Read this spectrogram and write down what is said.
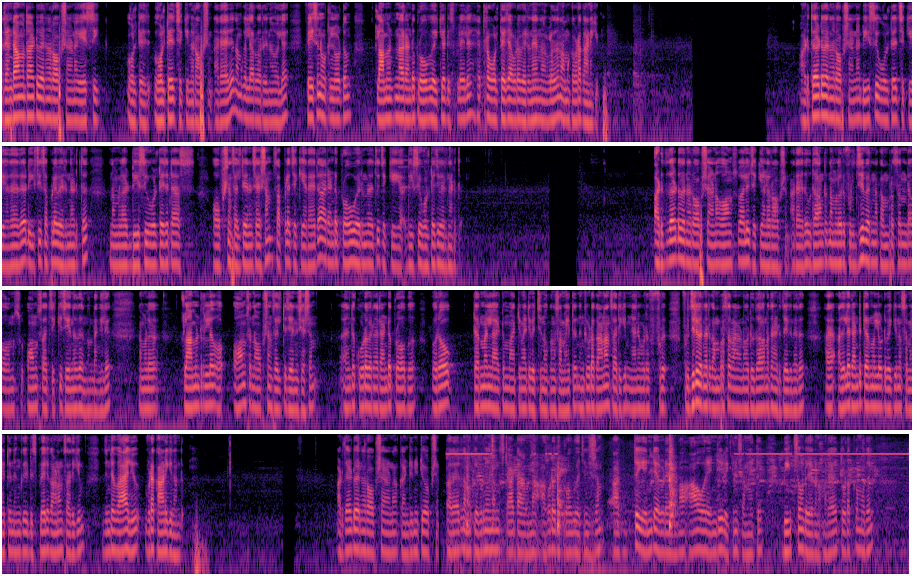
രണ്ടാമതായിട്ട് വരുന്ന ഒരു ഓപ്ഷനാണ് A C voltage voltage check ചെയ്യുന്ന ഒരു ഓപ്ഷൻ. അതായത് നമുക്ക് എല്ലാവർക്കും അറിയുന്ന പോലെ ഫേസ് ന്യൂട്രലിലോട്ടും ആ രണ്ട് പ്രോബ് വയ്ക്കുക ഡിസ്പ്ലേയിൽ എത്ര വോൾട്ടേജ് അവിടെ വരുന്നതെന്നുള്ളത് നമുക്കവിടെ കാണിക്കും. അടുത്തതായിട്ട് വരുന്നൊരു ഓപ്ഷനാണ് ഡി സി വോൾട്ടേജ് ചെക്ക് ചെയ്യുക. അതായത് ഡി സി സപ്ലൈ വരുന്നിടത്ത് നമ്മൾ ഡി സി വോൾട്ടേജിന്റെ ഓപ്ഷൻ സെലക്ട് ചെയ്തതിന് ശേഷം സപ്ലൈ ചെക്ക് ചെയ്യുക. അതായത് ആ രണ്ട് പ്രോവ് വരുന്നത് വെച്ച് ചെക്ക് ചെയ്യുക ഡി സി വോൾട്ടേജ് വരുന്നിടത്ത്. അടുത്തതായിട്ട് വരുന്ന ഒരു ഓപ്ഷനാണ് ഓംസ് വാല്യൂ ചെക്ക് ചെയ്യാനുള്ള ഒരു ഓപ്ഷൻ. അതായത് ഉദാഹരണത്തിന് നമ്മളൊരു ഫ്രിഡ്ജിൽ വരുന്ന കംപ്രസറിന്റെ ഓംസ് ഓംസ് ആ ചെക്ക് ചെയ്യുന്നത് എന്നുണ്ടെങ്കിൽ നമ്മൾ ക്ലാമിറ്ററിൽ ഓംസ് എന്ന ഓപ്ഷൻ സെലക്ട് ചെയ്തതിന് ശേഷം അതിന്റെ കൂടെ വരുന്ന രണ്ട് പ്രോബ് ഓരോ ടെർമിനലായിട്ടും മാറ്റി മാറ്റി വെച്ച് നോക്കുന്ന സമയത്ത് നിങ്ങൾക്ക് ഇവിടെ കാണാൻ സാധിക്കും. ഞാനിവിടെ ഫ്രി ഫ്രിഡ്ജിൽ വരുന്ന ഒരു കംപ്രസറാണ് ഒരു ഉദാഹരണത്തിന് എടുത്തേക്കുന്നത്. അതിലെ രണ്ട് ടെർമിനലിലോട്ട് വയ്ക്കുന്ന സമയത്ത് നിങ്ങൾക്ക് ഡിസ്പ്ലേയിൽ കാണാൻ സാധിക്കും. ഇതിന്റെ വാല്യൂ ഇവിടെ കാണിക്കുന്നുണ്ട്. അടുത്തായിട്ട് വരുന്ന ഒരു ഓപ്ഷനാണ് കണ്ടിന്യൂറ്റി ഓപ്ഷൻ അതായത് നമുക്ക് എവിടെ നിന്നും സ്റ്റാർട്ട് ആവുന്ന അവിടെ ഒരു പ്രോബ് വെച്ചതിന് ശേഷം അടുത്ത എൻഡ് എവിടെയാണോ ആ ഒരു എൻഡ് വെക്കുന്ന സമയത്ത് ബീപ്പ് സൗണ്ട് കേൾക്കണം. അതായത് തുടക്കം മുതൽ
